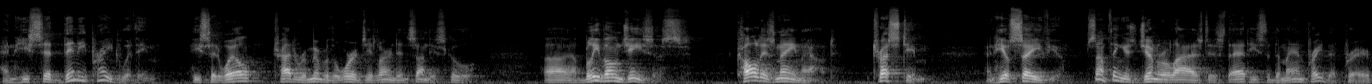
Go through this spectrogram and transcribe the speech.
And he said, then he prayed with him. He said, well, try to remember the words he learned in Sunday school. Uh, believe on Jesus. Call his name out. Trust him, and he'll save you. Something as generalized as that. He said the man prayed that prayer.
